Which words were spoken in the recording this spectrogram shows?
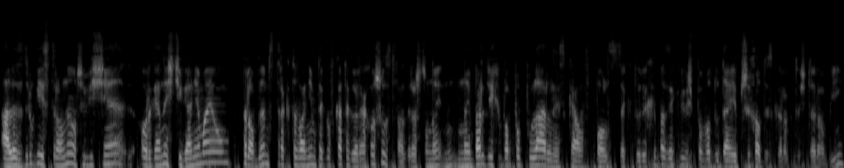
Ale z drugiej strony, oczywiście, organy ścigania mają problem z traktowaniem tego w kategoriach oszustwa. Zresztą naj, najbardziej chyba popularny skam w Polsce, który chyba z jakiegoś powodu daje przychody, skoro ktoś to robi,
